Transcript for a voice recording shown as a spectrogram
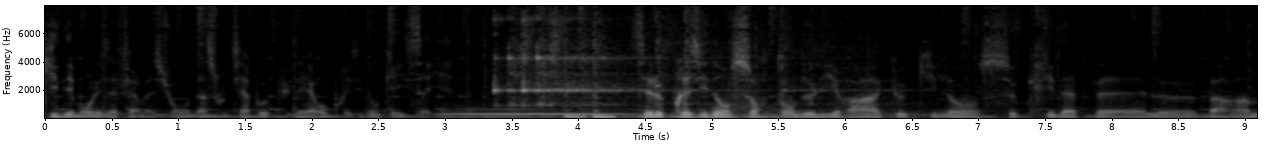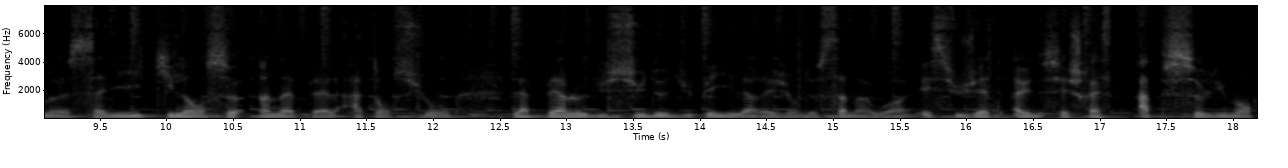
qui dément les affirmations d'un soutien populaire au président Kais Sayed. C'est le président sortant de l'Irak qui lance ce cri d'appel, euh, Baram Sali, qui lance un appel. Attention, la perle du sud du pays, la région de Samawa, est sujette à une sécheresse absolument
